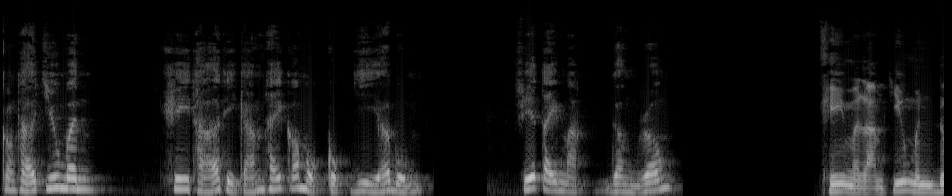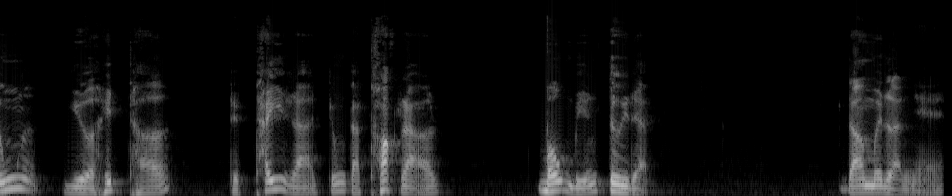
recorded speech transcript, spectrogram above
Con thở chiếu minh khi thở thì cảm thấy có một cục gì ở bụng. Phía tây mặt gần rốn. Khi mà làm chiếu minh đúng vừa hít thở thì thấy ra chúng ta thoát ra ở bốn biển tươi đẹp. Đó mới là nhẹ,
